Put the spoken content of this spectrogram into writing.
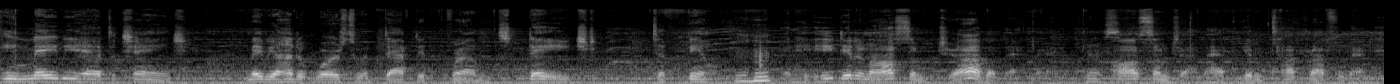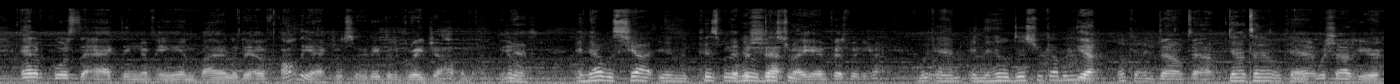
He maybe had to change maybe a hundred words to adapt it from staged to film, mm-hmm. and he, he did an awesome job of that, man. Yes. Awesome job. I have to give him top props for that. And of course, the acting of he and Viola, they, of all the actors, they did a great job in that. film. Yes. And that was shot in the Pittsburgh It Hill shot District. right here in Pittsburgh, right? Wi- In, in the Hill District, I believe. Yeah. Okay. Downtown. Downtown. Yeah, Okay. it was shot here.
